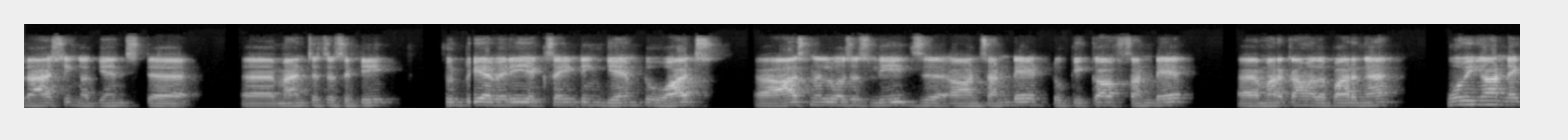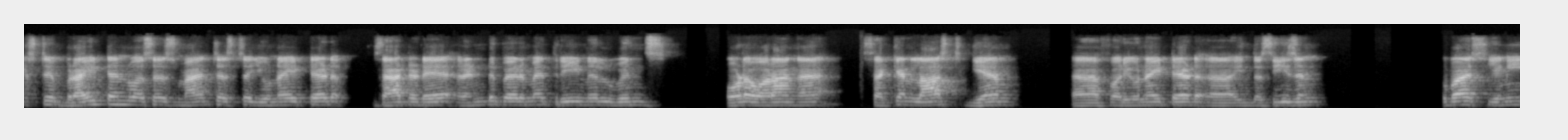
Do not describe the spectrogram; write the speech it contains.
thrashing against Manchester City should be a very exciting game to watch Arsenal versus Leeds on Sunday to kick off Sunday மறக்காம அதை பாருங்க. Moving on next Brighton versus Manchester United Saturday ரெண்டு பேருமே த்ரீ நில் வின்ஸ் ஓட வராங்க. Second last game for United இந்த சீசன் சுபாஷ் எனி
